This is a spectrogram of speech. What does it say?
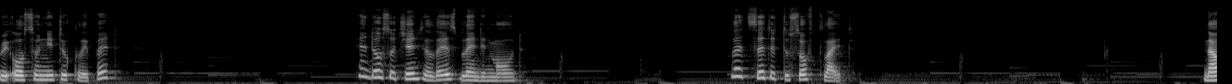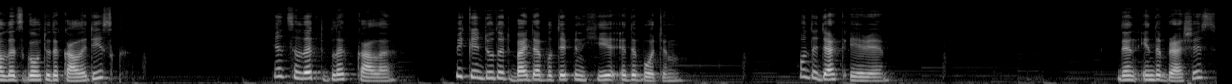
We also need to clip it. And also change the layer's blending mode. Let's set it to soft light. Now let's go to the color disk and select black color. We can do that by double tapping here at the bottom, on the dark area. Then in the brushes,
